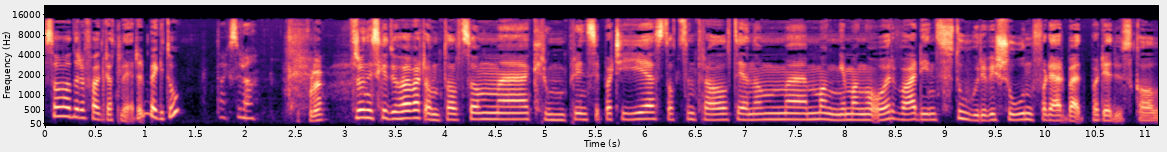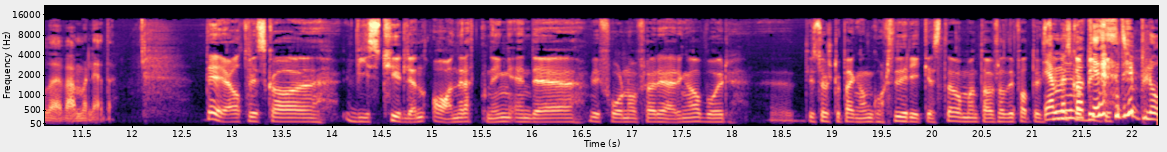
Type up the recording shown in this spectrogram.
Så dere får gratulere, begge to. Takk skal du ha. Takk for det. Trond Giske, du har vært omtalt som eh, kronprins i partiet, stått sentralt gjennom eh, mange, mange år. Hva er din store visjon for det Arbeiderpartiet du skal eh, være med å lede? Det er at vi skal vise tydelig en annen retning enn det vi får nå fra regjeringa, hvor de største pengene går til de rikeste, og man tar fra de fattigste. Ja, men vi skal bygge... de blå,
